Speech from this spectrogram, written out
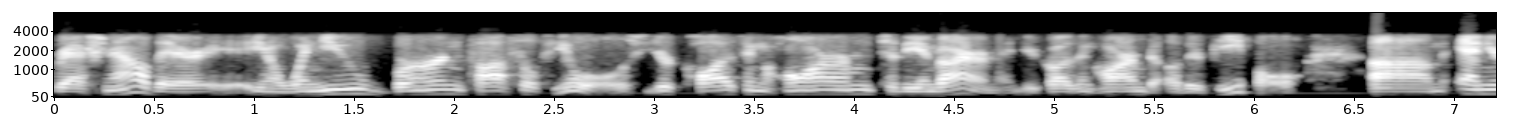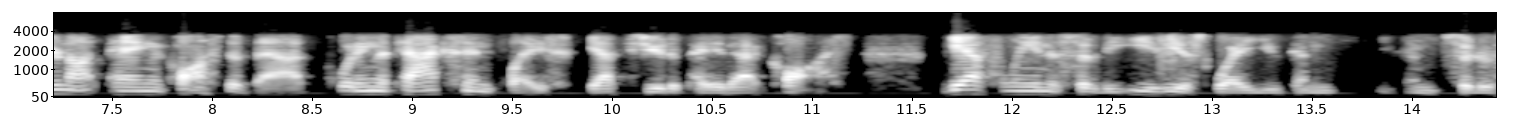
rationale there, you know, when you burn fossil fuels, you're causing harm to the environment, you're causing harm to other people, um, and you're not paying the cost of that. Putting the tax in place gets you to pay that cost. Gasoline is sort of the easiest way you can you can sort of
